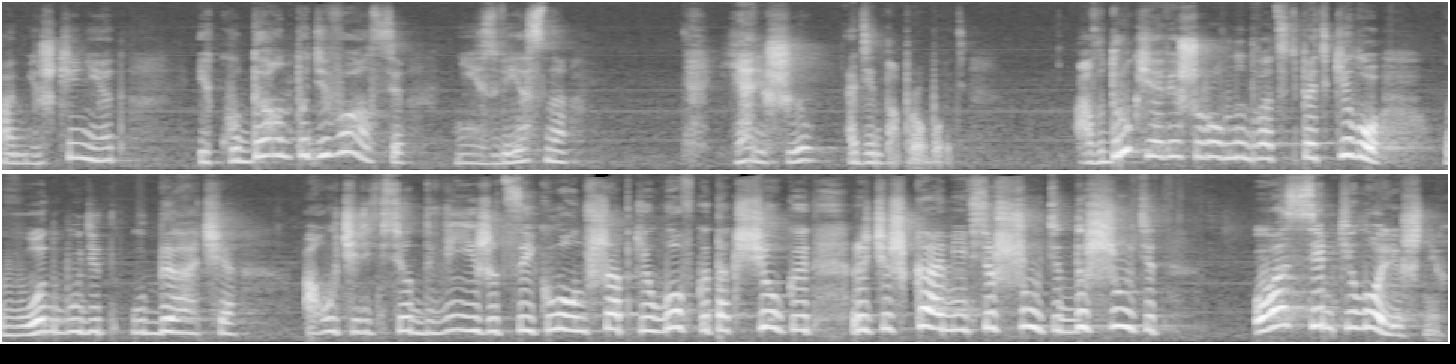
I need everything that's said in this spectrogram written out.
а Мишки нет. И куда он подевался, неизвестно. Я решил один попробовать. А вдруг я вешу ровно 25 кило? Вот будет удача. А очередь все движется, и клоун в шапке ловко так щелкает рычажками и все шутит, да шутит. У вас 7 кило лишних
